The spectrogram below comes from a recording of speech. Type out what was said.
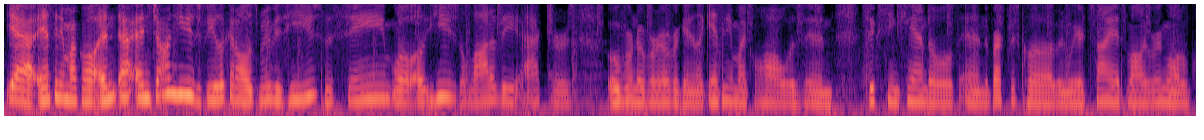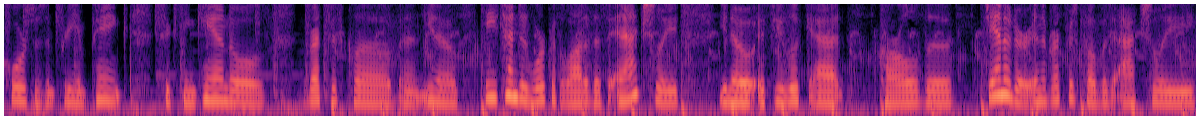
yeah, Anthony Michael and and John Hughes. If you look at all his movies, he used the same. Well, uh, he used a lot of the actors over and over and over again. Like Anthony Michael Hall was in Sixteen Candles and The Breakfast Club and Weird Science. Molly Ringwald, of course, was in Pretty in Pink, Sixteen Candles, The Breakfast Club, and you know he tended to work with a lot of this. And actually, you know, if you look at Carl the janitor in the Breakfast Club was actually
